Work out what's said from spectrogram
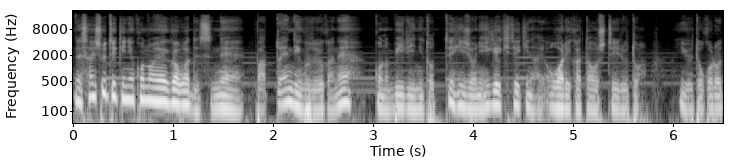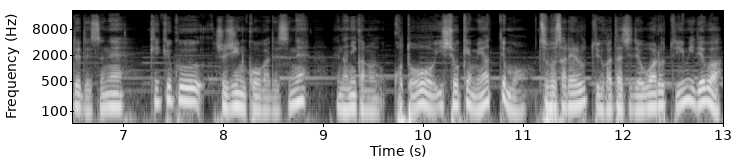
で、最終的にこの映画はですね、バッドエンディングというかね、このビリーにとって非常に悲劇的な終わり方をしているというところでですね、結局主人公がですね、何かのことを一生懸命やっても潰されるという形で終わるという意味では、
